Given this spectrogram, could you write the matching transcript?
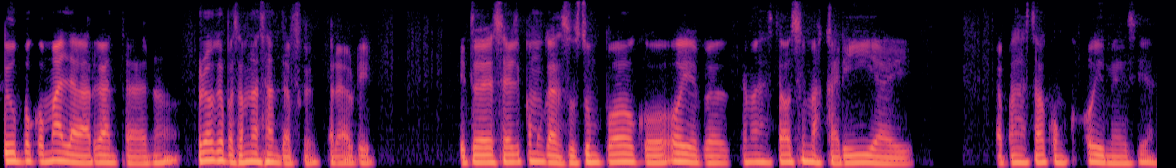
fue un poco mal la garganta, ¿no? Creo que pasamos una santa fue para abrir. Entonces él como que asustó un poco, oye, pero ¿qué más has estado sin mascarilla? Y capaz has estado con COVID, me decía.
